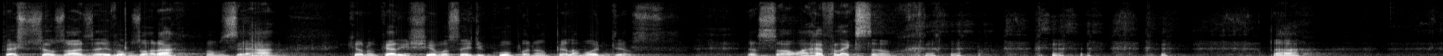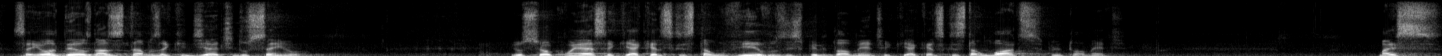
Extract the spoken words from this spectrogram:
Feche os seus olhos aí, vamos orar, vamos encerrar, que eu não quero encher vocês de culpa, não, pelo amor de Deus. É só uma reflexão. tá? Senhor Deus, nós estamos aqui diante do Senhor. E o Senhor conhece aqui aqueles que estão vivos espiritualmente aqui, aqueles que estão mortos espiritualmente. Mas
